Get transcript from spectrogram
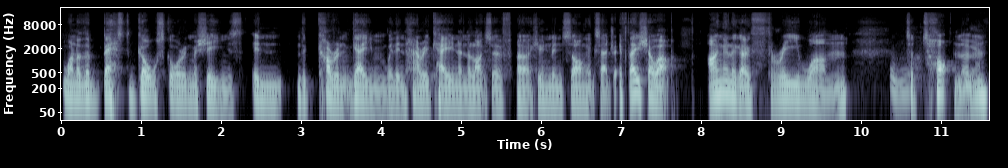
one of the best goal scoring machines in the current game within Harry Kane and the likes of uh, Heung-min Son, etc. If they show up, I'm going to go 3 1 to Tottenham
